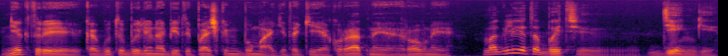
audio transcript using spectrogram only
Некоторые как будто были набиты пачками бумаги, такие аккуратные, ровные. Могли это быть э, деньги.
